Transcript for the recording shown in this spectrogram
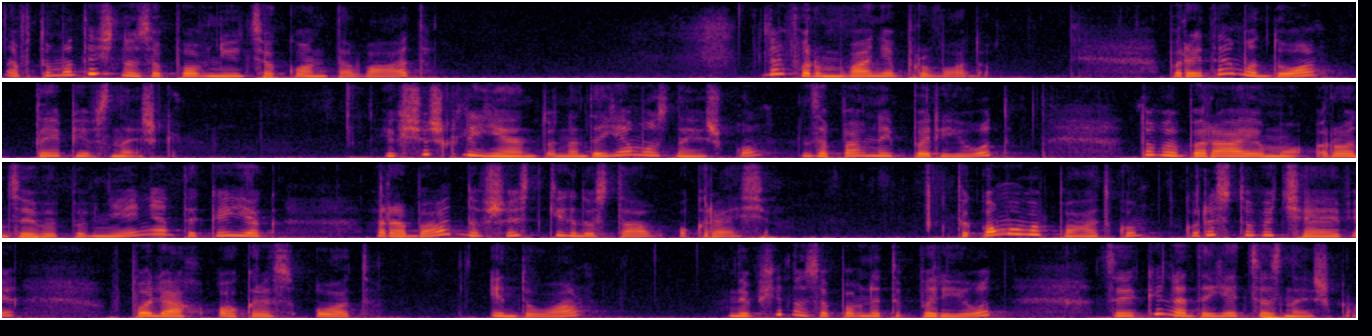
Автоматично заповнюються конта ВАД для формування проводу. Перейдемо до типів знижки. Якщо ж клієнту надаємо знижку за певний період, то вибираємо родзай випевнення, такий як рабат до всіх достав окреся. В такому випадку користувачеві в полях окрес от і до необхідно заповнити період, за який надається знижка.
